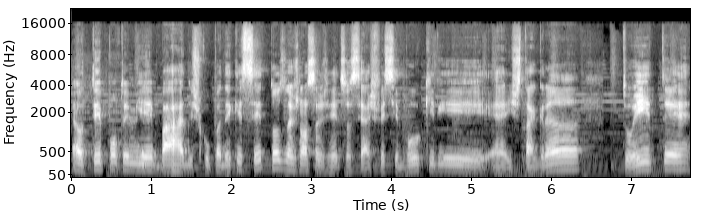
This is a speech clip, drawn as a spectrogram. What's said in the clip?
É o t.me barra desculpa DQC, todas as nossas redes sociais, Facebook, é, Instagram, Twitter,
